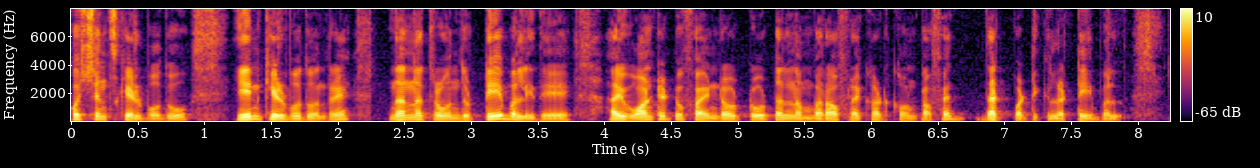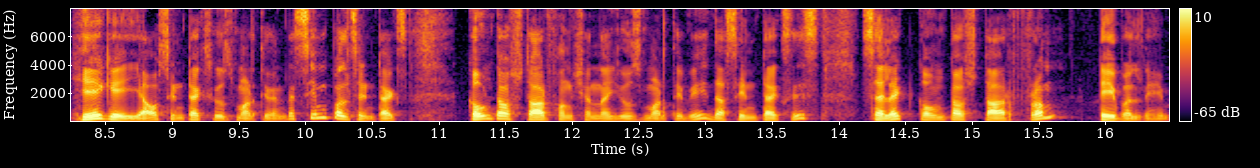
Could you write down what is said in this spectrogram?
ಕ್ವಶನ್ಸ್ ಕೇಳ್ಬೋದು. ಏನು ಕೇಳ್ಬೋದು ಅಂದರೆ, ನನ್ನ ಹತ್ರ ಒಂದು ಟೇಬಲ್ ಇದೆ. I wanted to find out total number of record count of a that particular table ಹೇಗೆ, ಯಾವ ಸಿಂಟ್ಯಾಕ್ಸ್ ಯೂಸ್ ಮಾಡ್ತೀವಿ ಅಂದರೆ simple syntax count of star ಫಂಕ್ಷನ್ನ ಯೂಸ್ ಮಾಡ್ತೀವಿ. The syntax is select count of star from table name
